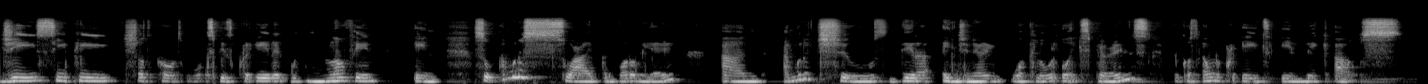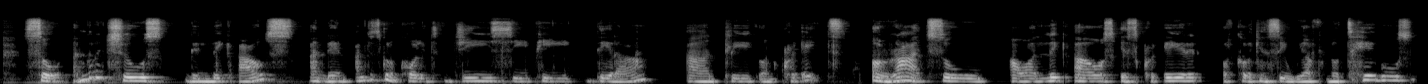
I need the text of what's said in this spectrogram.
GCP shortcut workspace created with nothing in. So I'm going to swipe at the bottom here and I'm going to choose data engineering workload or experience because I want to create a lake house. So I'm going to choose the lake house and then I'm just going to call it GCP data and click on create. All right, so our lake house is created. Of course, we can see we have no tables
